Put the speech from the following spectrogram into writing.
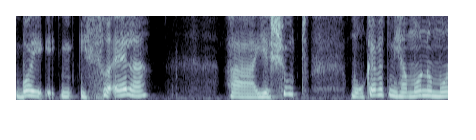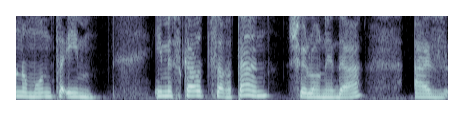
בואי, ישראלה, הישות, מורכבת מהמון המון המון תאים. אם הזכרת סרטן, שלא נדע, אז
